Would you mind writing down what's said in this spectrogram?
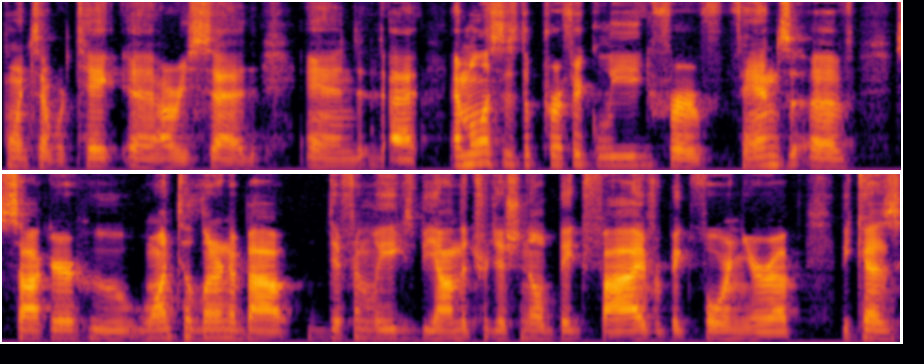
points that were take, uh, already said, and that MLS is the perfect league for fans of soccer who want to learn about different leagues beyond the traditional Big Five or Big Four in Europe because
